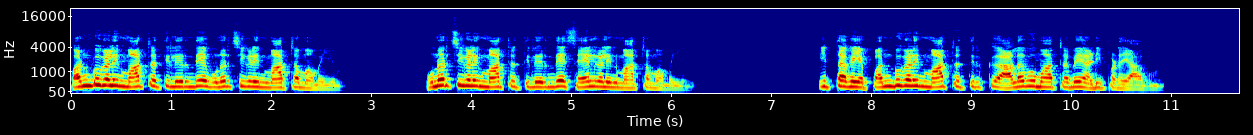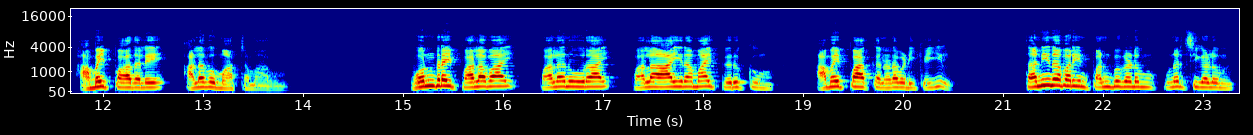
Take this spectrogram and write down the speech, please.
பண்புகளின் மாற்றத்திலிருந்தே உணர்ச்சிகளின் மாற்றம் அமையும். உணர்ச்சிகளின் மாற்றத்திலிருந்தே செயல்களின் மாற்றம் அமையும். இத்தகைய பண்புகளின் மாற்றத்திற்கு அளவு மாற்றமே அடிப்படையாகும். அமைப்பாதலே அளவு மாற்றமாகும். ஒன்றை பலவாய் பல நூறாய் பல ஆயிரமாய் பெருக்கும் அமைப்பாக்க நடவடிக்கையில் தனிநபரின் பண்புகளும் உணர்ச்சிகளும்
